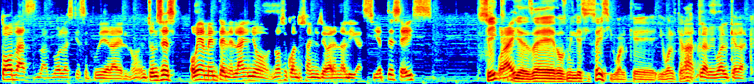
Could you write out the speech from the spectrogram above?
todas las bolas que se pudiera a él, ¿no? Entonces, obviamente en el año, no sé cuántos años llevará en la liga, ¿siete, seis? Sí, y desde 2016, igual que, igual que Ah, claro, igual que Dak.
